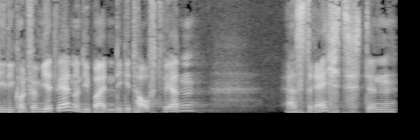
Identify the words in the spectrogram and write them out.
die, die konfirmiert werden und die beiden, die getauft werden, erst recht, denn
